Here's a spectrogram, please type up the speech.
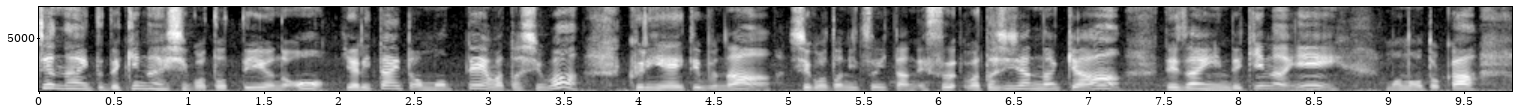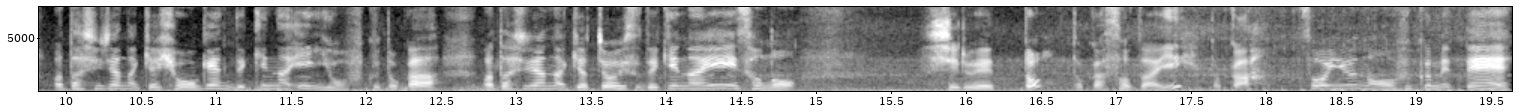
じゃないとできない仕事っていうのをやりたいと思って私はクリエイティブな仕事に就いたんです。私じゃなきゃデザインできないものとか私じゃなきゃ表現できない洋服とか私じゃなきゃチョイスできないそのシルエットとか素材とかそういうのを含めて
